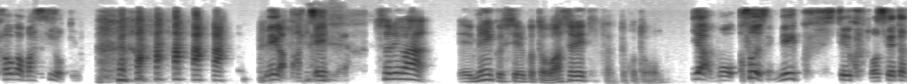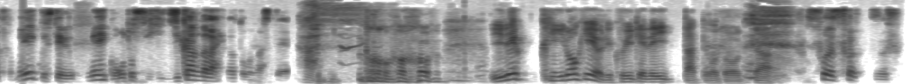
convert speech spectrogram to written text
顔が真っ白っていう。目がパッチリみたいな。それは、えメイクしてることを忘れてたってこと？いや、もう、そうですね、メイクしてること忘れたとか、メイクしてる、メイクを落とす時間がないなと思いまして。はい。もう、入れ、色気より食い気で行ったってこと？じゃあ、そうです、そうです。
